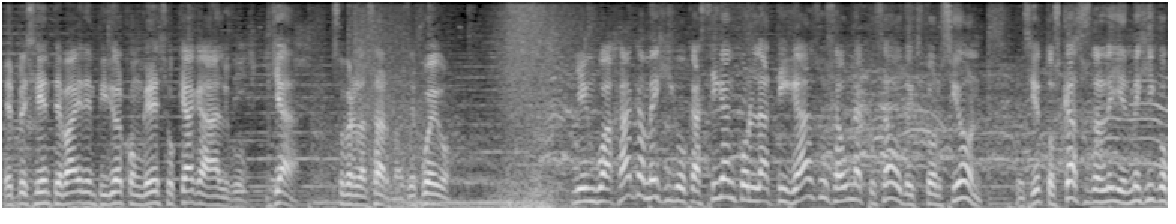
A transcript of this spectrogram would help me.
El presidente Biden pidió al Congreso que haga algo, ya, sobre las armas de fuego. Y en Oaxaca, México, castigan con latigazos a un acusado de extorsión. En ciertos casos, la ley en México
